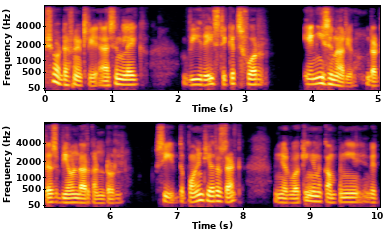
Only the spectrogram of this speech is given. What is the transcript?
Sure, definitely. As in, like, we raise tickets for any scenario that is beyond our control. See, the point here is that when you're working in a company with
